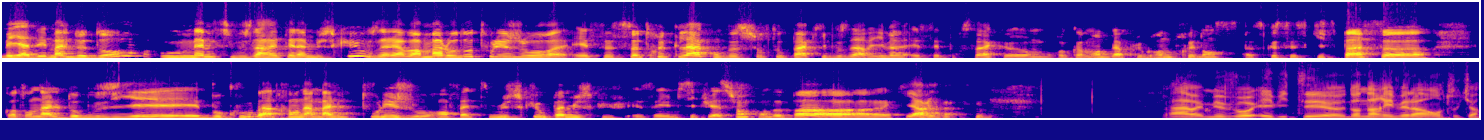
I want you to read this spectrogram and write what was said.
Mais il y a des mal de dos où même si vous arrêtez la muscu, vous allez avoir mal au dos tous les jours. Et c'est ce truc-là qu'on veut surtout pas qu'il vous arrive. Et c'est pour ça qu'on recommande la plus grande prudence. Parce que c'est ce qui se passe euh, quand on a le dos bousillé beaucoup. Bah après, on a mal tous les jours, en fait. Muscu ou pas muscu. Et c'est une situation qu'on veut pas euh, qui arrive. Ah ouais, mieux vaut éviter euh, d'en arriver là, en tout cas.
